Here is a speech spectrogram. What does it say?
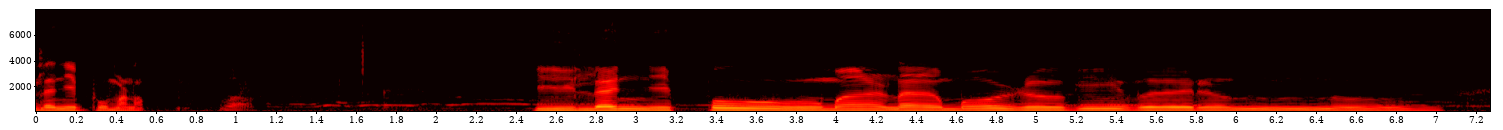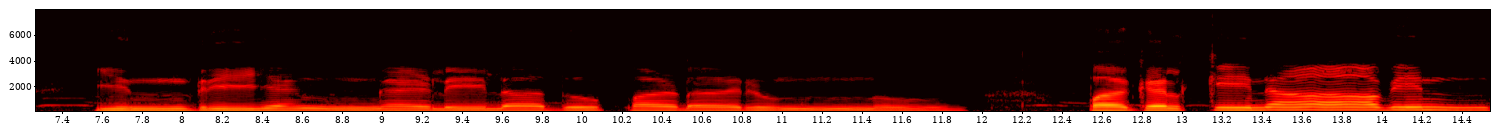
ഇലഞ്ഞിപ്പൂമണം. ഇലഞ്ഞിപ്പൂമണമൊഴുകി വരുന്നു ഇന്ദ്രിയങ്ങളിലതു പടരുന്നു. പകൽക്കിനാവിൻ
